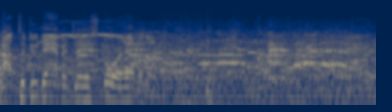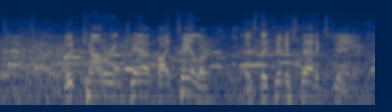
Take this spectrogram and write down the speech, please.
not to do damage or score heavily. Good countering jab by Taylor as they finish that exchange.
